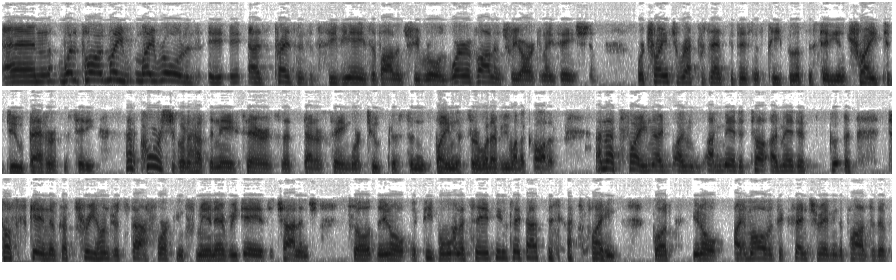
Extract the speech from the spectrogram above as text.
Um, well, Paul, my, my role is, as president of CBA is a voluntary role. We're a voluntary organisation. We're trying to represent the business people of the city and try to do better at the city. And of course, you're going to have the naysayers that, that are saying we're toothless and spineless or whatever you want to call it. And that's fine. I, I'm, I made a, t- I made a, a tough skin. I've got 300 staff working for me, and every day is a challenge. So, you know, if people want to say things like that, that's fine. But, you know, I'm always accentuating the positive.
